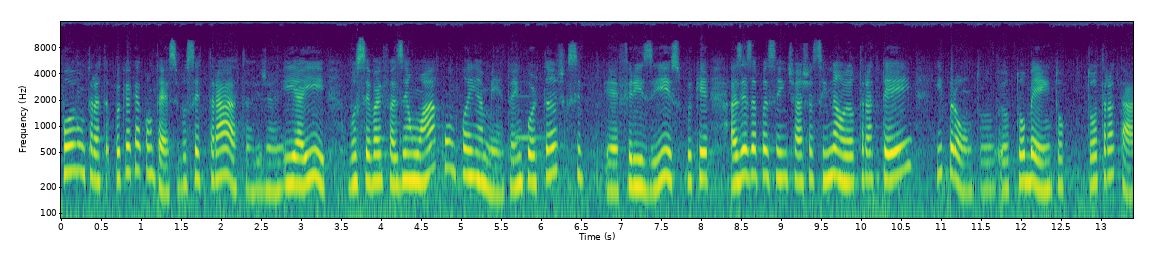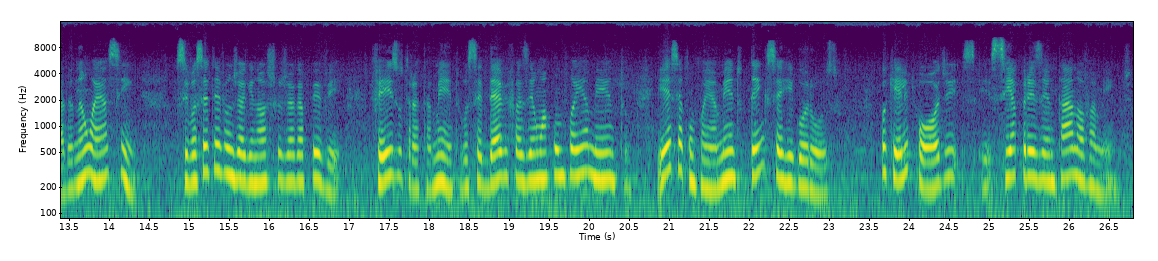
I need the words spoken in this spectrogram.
for um tratamento, porque o que acontece? Você trata, Regiane, e aí você vai fazer um acompanhamento. É importante que se é, frise isso, porque às vezes a paciente acha assim, não, eu tratei e pronto, eu estou bem, estou tratada. Não é assim. Se você teve um diagnóstico de HPV, fez o tratamento, você deve fazer um acompanhamento. E esse acompanhamento tem que ser rigoroso porque ele pode se apresentar novamente.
